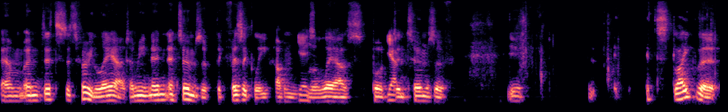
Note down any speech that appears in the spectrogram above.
um, and it's it's very layered. I mean, in, in terms of like physically having Yes. the layers, but Yep. in terms of you, it, it's like the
